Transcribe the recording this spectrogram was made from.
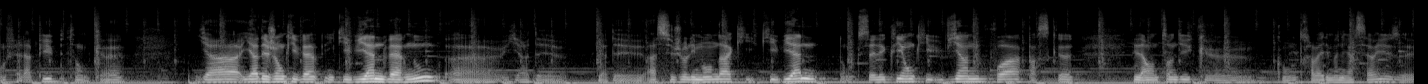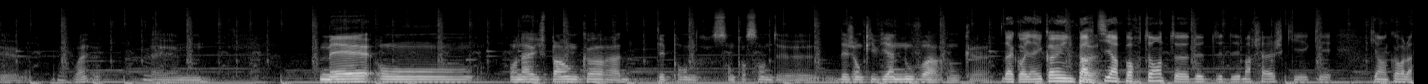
on fait la pub. Donc, euh, il y, a, y a des gens qui, viennent- qui viennent vers nous. Euh, Il y a des, il y a des assez jolis mandats qui, qui viennent. Donc, c'est les clients qui viennent nous voir parce qu'il a entendu que, qu'on travaille de manière sérieuse. Et, euh, ouais. Euh, mais on on n'arrive pas encore à dépendre 100% de, des gens qui viennent nous voir. Donc, euh, D'accord, il y a quand même une partie importante de, de démarchage qui est, qui, est, qui est encore là.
